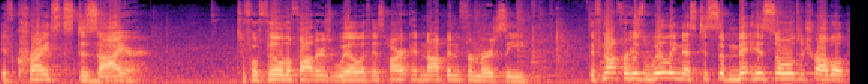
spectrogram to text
If Christ's desire to fulfill the Father's will, if his heart had not been for mercy, if not for his willingness to submit his soul to trouble,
